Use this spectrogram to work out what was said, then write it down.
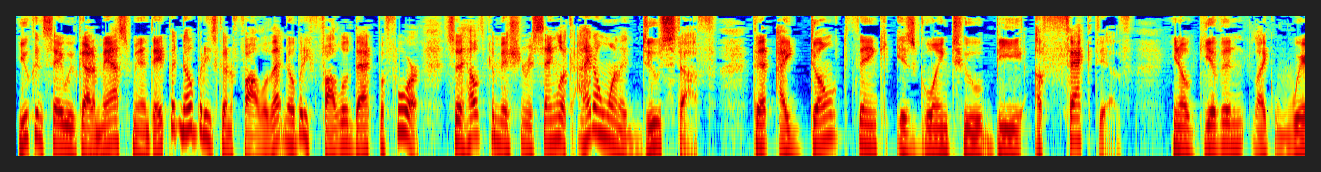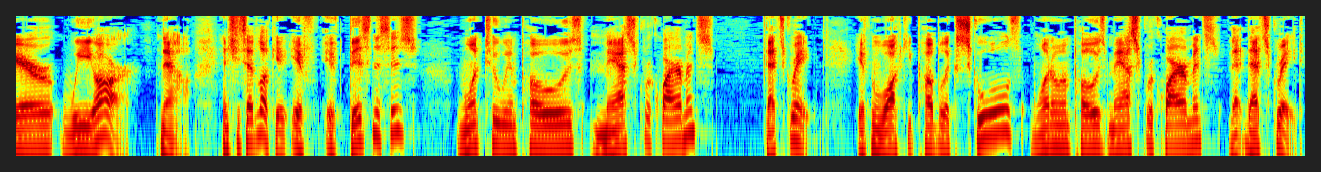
You can say we've got a mask mandate, but nobody's going to follow that. Nobody followed that before. So the health commissioner is saying, look, I don't want to do stuff that I don't think is going to be effective. You know, given like where we are now. And she said, look, if, if businesses want to impose mask requirements, that's great. If Milwaukee Public Schools want to impose mask requirements, that, that's great.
